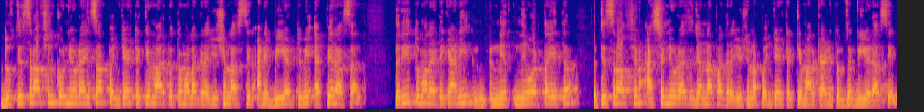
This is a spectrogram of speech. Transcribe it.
तिसरा ऑप्शन कोण निवडायचा? पंचाळीस टक्के मार्क तुम्हाला ग्रॅज्युएशनला असतील आणि बीएड तुम्ही अपेअर असाल. तरी तुम्हाला या ठिकाणी निवडता येतं. तिसरा ऑप्शन असे निवडायचं ज्यांना पा ग्रॅज्युएशनला पंचेचाळीस टक्के मार्क आणि तुमचं बीएड असेल.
